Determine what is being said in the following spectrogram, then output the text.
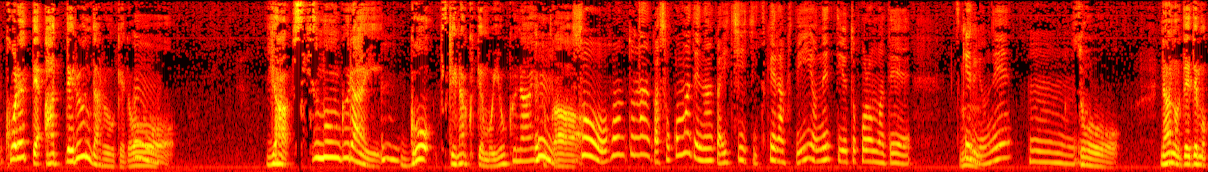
んこれって合ってるんだろうけど、いや質問ぐらい「語つけなくてもよくない、うん。とかそう本当なんかそこまでなんかいちいちつけなくていいよねっていうところまでつけるよね。うん。そう。なのででも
